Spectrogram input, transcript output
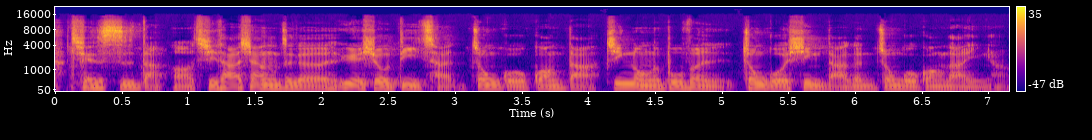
前十档哦，其他像这个越秀地产、中国光大、金融的部分，中国信达跟中国光大银行。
